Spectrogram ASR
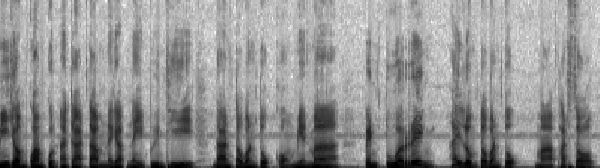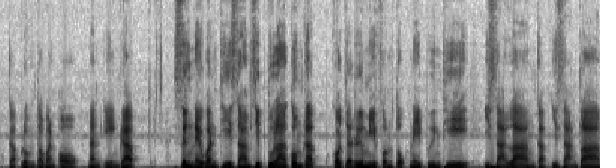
มีหย่อมความกดอากาศต่ำนะครับในพื้นที่ด้านตะวันตกของเมียนมา เป็นตัวเร่งให้ลมตะวันตกมาพัดสอบกับลมตะวันออกนั่นเองครับ ซึ่งในวันที่ 30 ตุลาคมครับ ก็จะเริ่มมีฝนตกในพื้นที่อีสานล่างกับอีสานกลาง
